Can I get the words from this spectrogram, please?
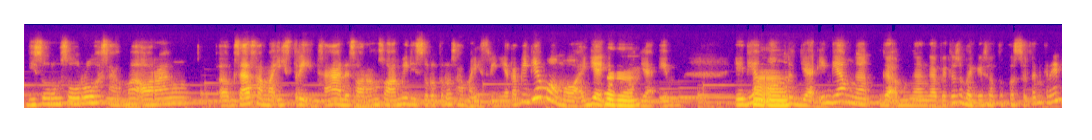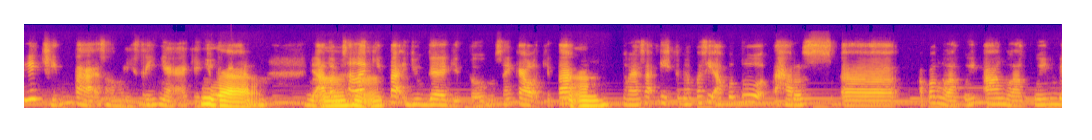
disuruh-suruh sama orang eh, misalnya sama istri misalnya ada seorang suami disuruh terus sama istrinya tapi dia mau-mau aja gitu kerjain ya dia mau ngerjain dia nggak menganggap itu sebagai suatu kesulitan karena dia cinta sama istrinya kayak gitu yeah. kan. Ya atau misalnya kita juga gitu misalnya kalau kita merasa ih kenapa sih aku tuh harus uh, apa ngelakuin A ngelakuin B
